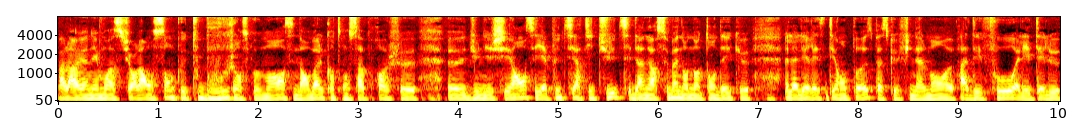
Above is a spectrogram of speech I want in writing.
Alors rien n'est moins sûr. Là, on sent que tout bouge en ce moment. C'est normal quand on s'approche euh, euh, d'une échéance il n'y a plus de certitude. Ces dernières semaines, on entendait qu'elle allait rester en poste parce que finalement, euh, à défaut, elle était le,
